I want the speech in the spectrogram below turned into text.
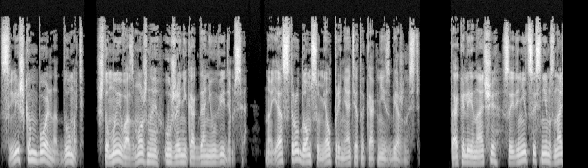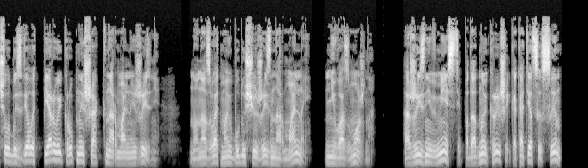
Слишком больно думать, что мы, возможно, уже никогда не увидимся, но я с трудом сумел принять это как неизбежность. Так или иначе, соединиться с ним значило бы сделать первый крупный шаг к нормальной жизни. Но назвать мою будущую жизнь нормальной невозможно. О жизни вместе, под одной крышей, как отец и сын,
